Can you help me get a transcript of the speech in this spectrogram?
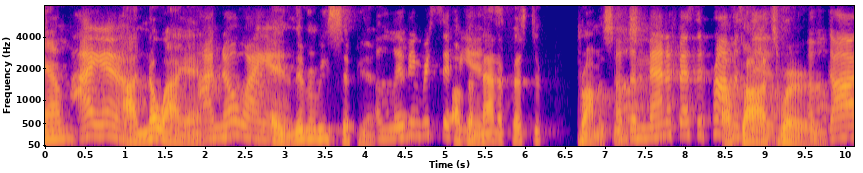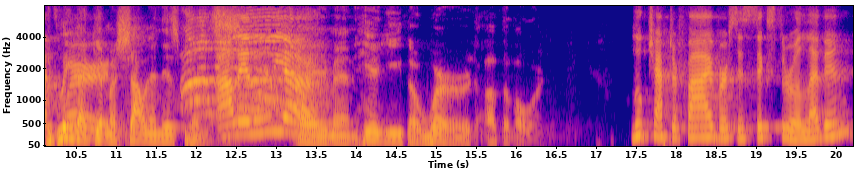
am, I am. I know I am I know I am A living recipient a living recipient of the manifested promises of the manifested promises of God's word. Of God's You believe word. that? Give him a shout in this place. Hallelujah. Amen. Hear ye the word of the Lord. Luke chapter 5, verses 6 through 11.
